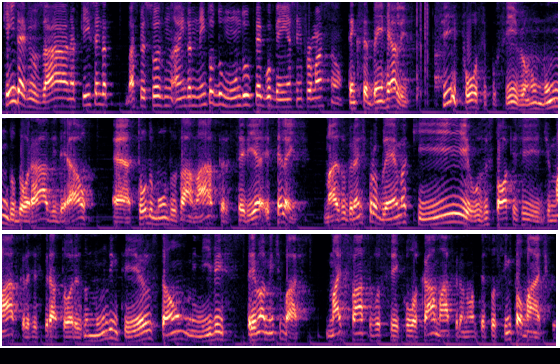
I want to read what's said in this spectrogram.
Quem deve usar? Né? Porque isso ainda as pessoas ainda nem todo mundo pegou bem essa informação. Tem que ser bem realista. Se fosse possível, num mundo dourado ideal, é, todo mundo usar a máscara, seria excelente. Mas o grande problema é que os estoques de, de máscaras respiratórias no mundo inteiro estão em níveis extremamente baixos mais fácil você colocar a máscara numa pessoa sintomática,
